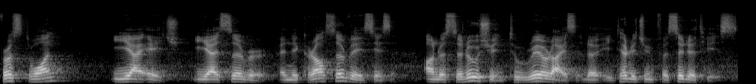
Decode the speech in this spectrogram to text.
First one, EIH, EI server, and the cloud services are the solution to realize the intelligent facilities.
